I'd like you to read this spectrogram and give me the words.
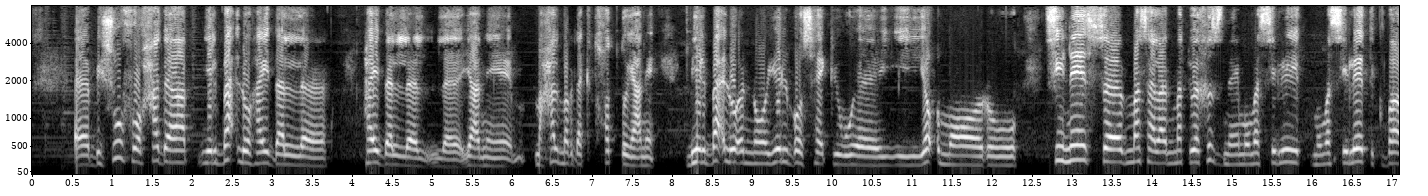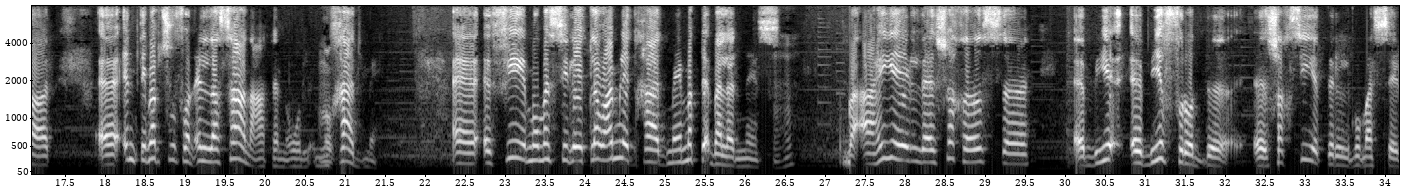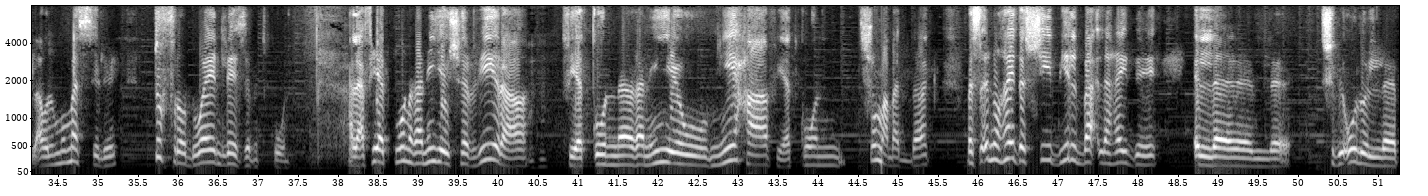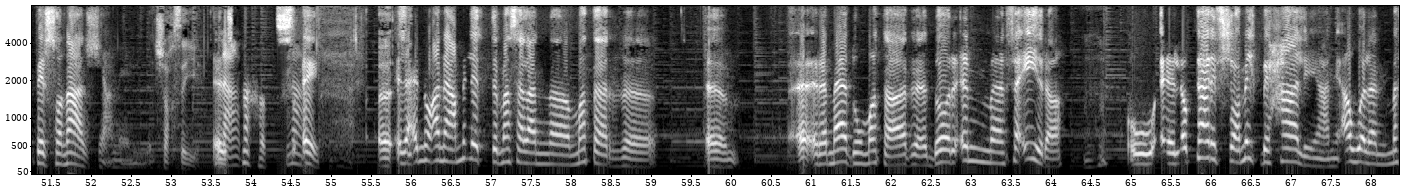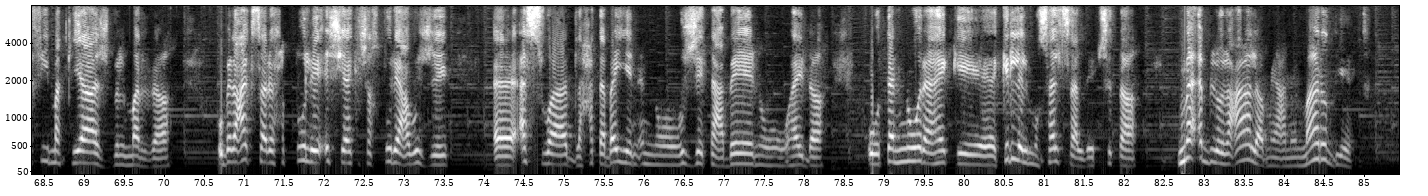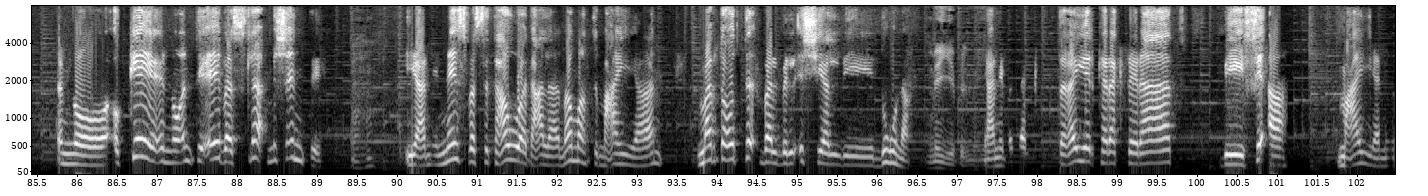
بيشوفوا حدا يلبق له هيدا هيدا يعني محل ما بدك تحطه يعني بيلبق له إنه يلبس هيك ويأمر وفي ناس مثلا ما تواخذني ممثلات ممثلات كبار آه انت ما بتشوفهم إلا صانعة تنقول إنه خادمة. آه في ممثلات لو عملت خادمة ما بتقبل الناس. بقى هي الشخص آه بيفرض آه، شخصية الممثل أو الممثلة تفرض وين لازم تكون. هلأ فيها تكون غنية وشريرة فيها تكون غنية ومنيحة فيها تكون شو ما بدك. بس إنه هيدا الشيء بيلبق لهيدي ال شو بيقولوا البيرسوناج يعني. الشخصية. نعم. الشخص نعم. إيه. أه لأنه أنا عملت مثلا مطر رماد ومطر دور أم فقيرة. ولو بتعرف شو عملت بحالي يعني اولا ما في مكياج بالمرة وبالعكس صاروا يحطوا لي أشياء شخطوا لي على وجهي آه، أسود لحتى بين إنه وجهي تعبان وهيدا. وتنورة هيك كل المسلسل لبستها ما قبلوا العالم يعني ما رضيت. إنه أوكي إنه أنت إيه بس لا مش أنت. يعني الناس بس تتعود على نمط معين ما بتقعد تقبل بالأشياء اللي دونها 100% يعني بدك تغير كاركترات بفئة معينة.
